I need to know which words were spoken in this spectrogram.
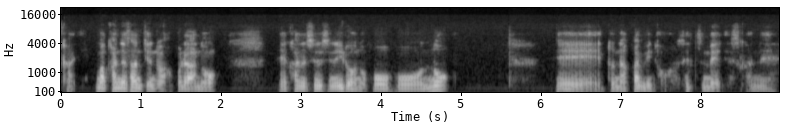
はい。まあ、患者さんっていうのは、これあの、えー患者中心の医療の方法の、えーっと、中身の説明ですかね。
